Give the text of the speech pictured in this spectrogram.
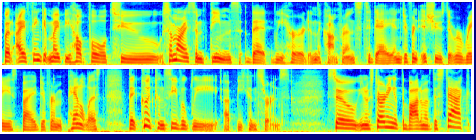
but I think it might be helpful to summarize some themes that we heard in the conference today and different issues that were raised by different panelists that could conceivably uh, be concerns. So you know, starting at the bottom of the stack.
